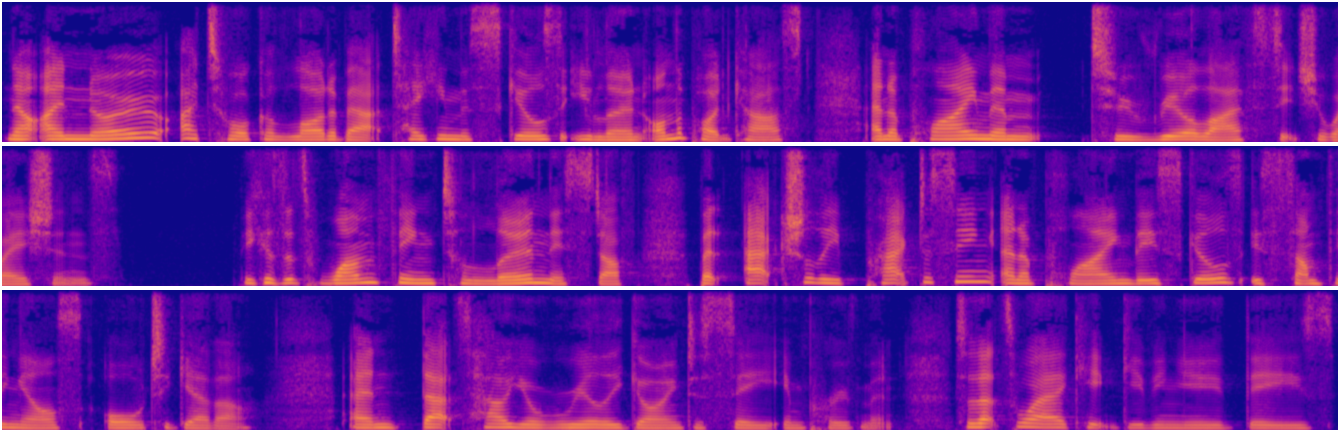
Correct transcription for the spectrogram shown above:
Now, I know I talk a lot about taking the skills that you learn on the podcast and applying them to real life situations. Because it's one thing to learn this stuff, but actually practicing and applying these skills is something else altogether. And that's how you're really going to see improvement. So that's why I keep giving you these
